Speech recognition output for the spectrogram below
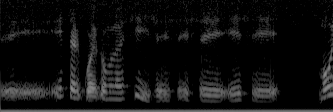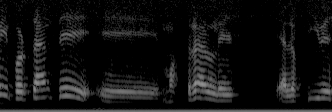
eh, es tal cual como lo decís, es, eh, es, eh, muy importante eh, mostrarles a los pibes.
